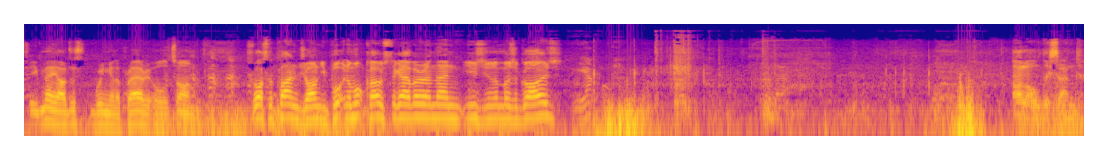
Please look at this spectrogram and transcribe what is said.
see me, I'll just wing and a prayer it all the time. so what's the plan, John? You're putting them up close together and then using them as a guide? Yep. I'll hold this end.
